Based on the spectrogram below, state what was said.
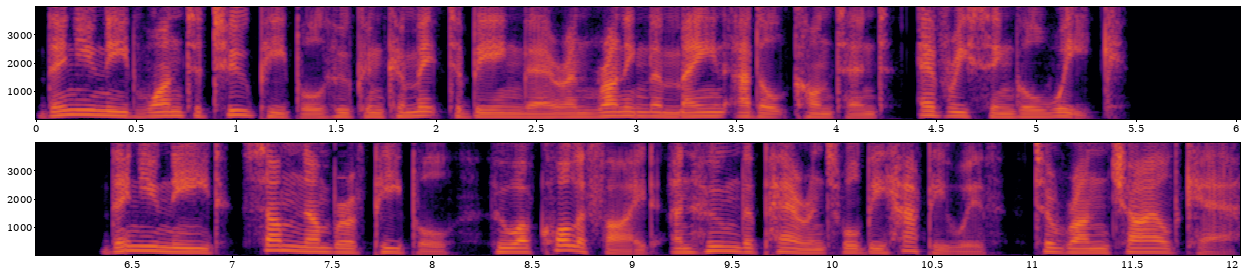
Then you need one to two people who can commit to being there and running the main adult content every single week. Then you need some number of people who are qualified and whom the parents will be happy with to run childcare.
